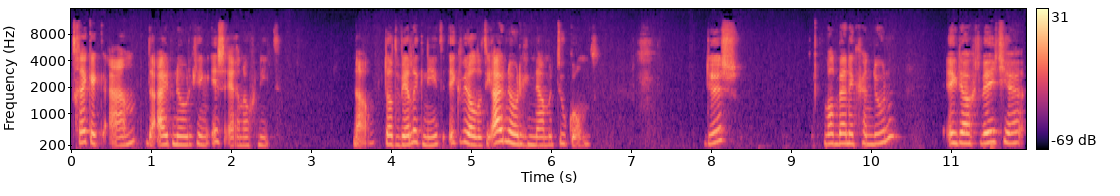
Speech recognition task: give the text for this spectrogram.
trek ik aan, de uitnodiging is er nog niet. Nou, dat wil ik niet. Ik wil dat die uitnodiging naar me toe komt. Dus, wat ben ik gaan doen? Ik dacht, weet je,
